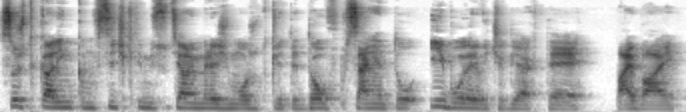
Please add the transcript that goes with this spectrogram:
Също така линк към всичките ми социални мрежи може да откриете долу в описанието и благодаря ви, че гледахте. Бай бай!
